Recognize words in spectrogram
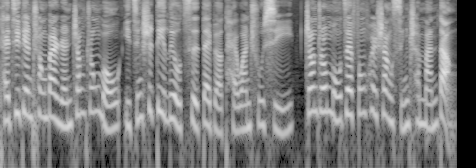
台积电创办人张忠谋已经是第六次代表台湾出席。张忠谋在峰会上行程满档，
